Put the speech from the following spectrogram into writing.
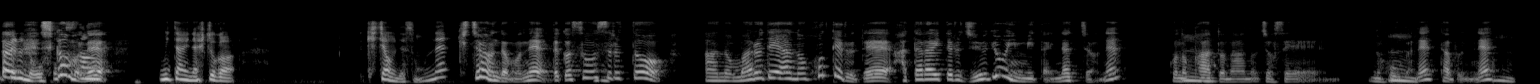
ホテルのお客さんみたいな人が来ちゃうんですもんね。来ちゃうんだもんね。だからそうすると、うん、あのまるであのホテルで働いてる従業員みたいになっちゃうね。このパートナーの女性の方がね、多分ね。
